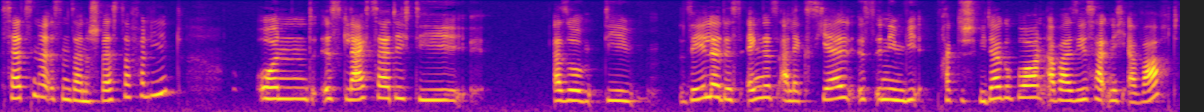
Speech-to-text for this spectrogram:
Setzner ist in seine Schwester verliebt und ist gleichzeitig die, also die Seele des Engels Alexiel ist in ihm wie, praktisch wiedergeboren, aber sie ist halt nicht erwacht.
